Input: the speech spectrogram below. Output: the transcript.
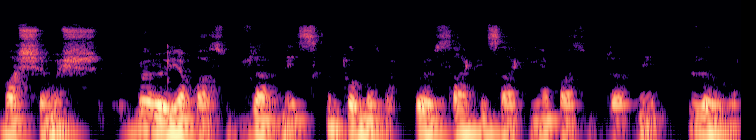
Başlamış. Böyle yaparsa düzeltmeyi sıkıntı olmaz bak. Böyle sakin sakin yaparsa düzeltmeyi güzel olur.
